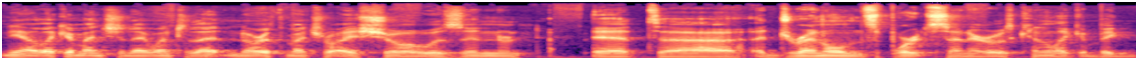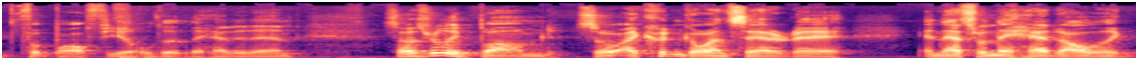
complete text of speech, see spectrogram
you know, like I mentioned, I went to that North Metro Ice Show. It was in at uh, Adrenaline Sports Center. It was kind of like a big football field that they had it in. So I was really bummed. So I couldn't go on Saturday, and that's when they had all the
